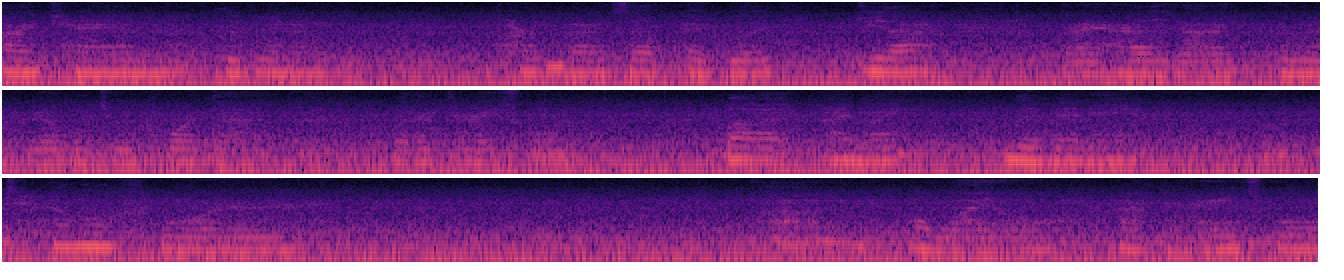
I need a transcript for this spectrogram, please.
I can live in an apartment by myself, I would do that but I highly doubt I, I would be able to afford that right after high school. But I might live in a hotel for um, a while after high school.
